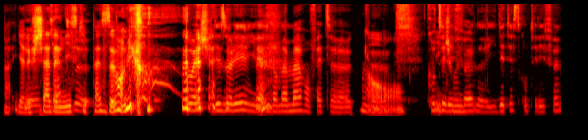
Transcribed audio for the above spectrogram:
ah, il y a le euh, chat d'Annelise qui passe devant le micro. ouais, je suis désolée, il, a, il, en a marre en fait euh, oh, qu'on téléphone. Il déteste qu'on téléphone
